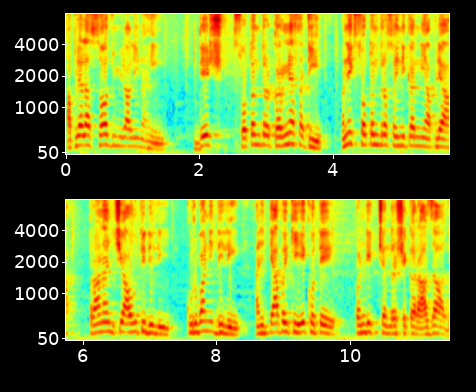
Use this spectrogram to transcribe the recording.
आपल्याला सहज मिळाली नाही. देश स्वतंत्र करण्यासाठी अनेक स्वतंत्र सैनिकांनी आपल्या प्राणांची आहुती दिली कुर्बानी दिली आणि त्यापैकी एक होते पंडित चंद्रशेखर आझाद.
